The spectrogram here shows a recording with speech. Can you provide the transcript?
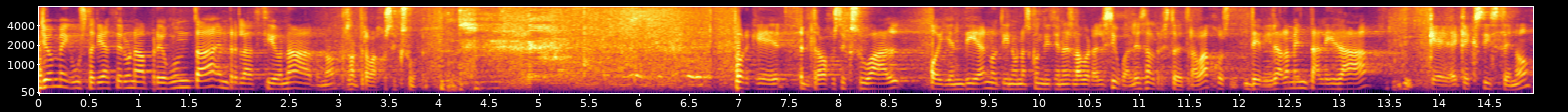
Yo me gustaría hacer una pregunta en relación a, pues al trabajo sexual porque el trabajo sexual hoy en día no tiene unas condiciones laborales iguales al resto de trabajos, debido a la mentalidad que, existe, ¿no?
